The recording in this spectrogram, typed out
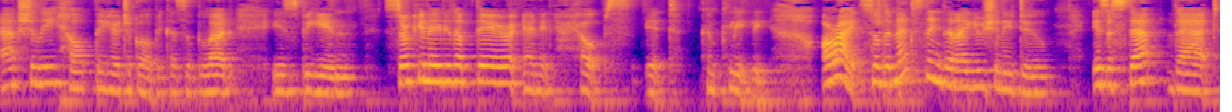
actually help the hair to grow because the blood is being circulated up there and it helps it completely. All right. So the next thing that I usually do is a step that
